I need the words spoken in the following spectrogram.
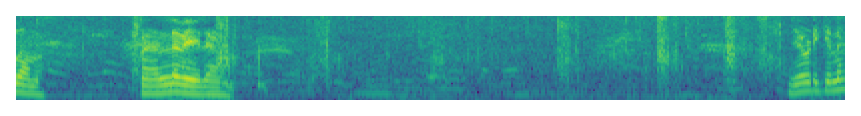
വന്നോ. നല്ല വെയിലാണ്. ഇജ പഠിക്കണേ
